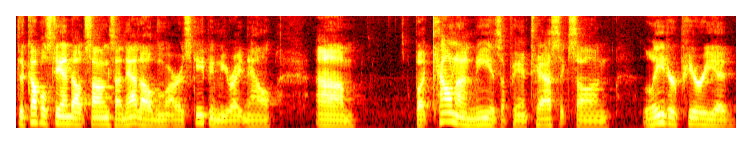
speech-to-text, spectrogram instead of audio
the couple standout songs on that album are escaping me right now. Um, but Count on Me is a fantastic song. Later period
